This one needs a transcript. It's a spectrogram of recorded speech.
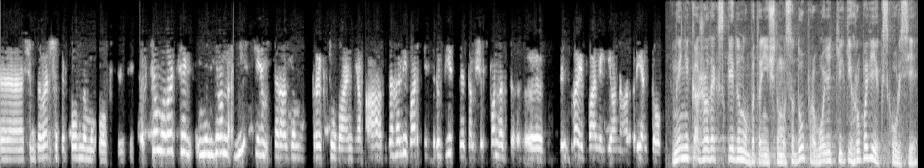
е, щоб завершити в повному обсязі. В цьому році мільйон двісті разом з проєктуванням, а взагалі вартість робіт це там щось понад е, десь 2,2 мільйони орієнтовно. Нині каже Олег Скидан, у ботанічному саду проводять тільки групові екскурсії.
